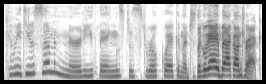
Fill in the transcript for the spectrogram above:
can we do some nerdy things just real quick and then she's like okay back on track.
